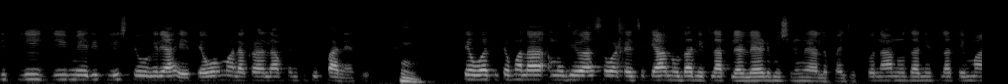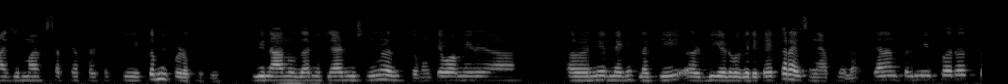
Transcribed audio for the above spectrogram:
तिथली जी मेरिट लिस्ट वगैरे आहे तेव्हा मला कळालं आपण किती पाण्यात आहे. तेव्हा तिथं मला म्हणजे असं वाटायचं की अनुदानितला आपल्याला ऍडमिशन मिळालं पाहिजे. पण अनुदानितला ते माझे मार्क सत्याहत्तर टक्के कमी पडत होते. विना अनुदानितला ऍडमिशन मिळत होतं. मग तेव्हा मी निर्णय घेतला की डी एड वगैरे काही करायचं नाही आपल्याला त्यानंतर मी परत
